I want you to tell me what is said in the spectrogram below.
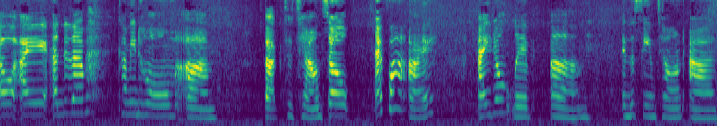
I ended up coming home um, back to town. So FYI, I don't live um, in the same town as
